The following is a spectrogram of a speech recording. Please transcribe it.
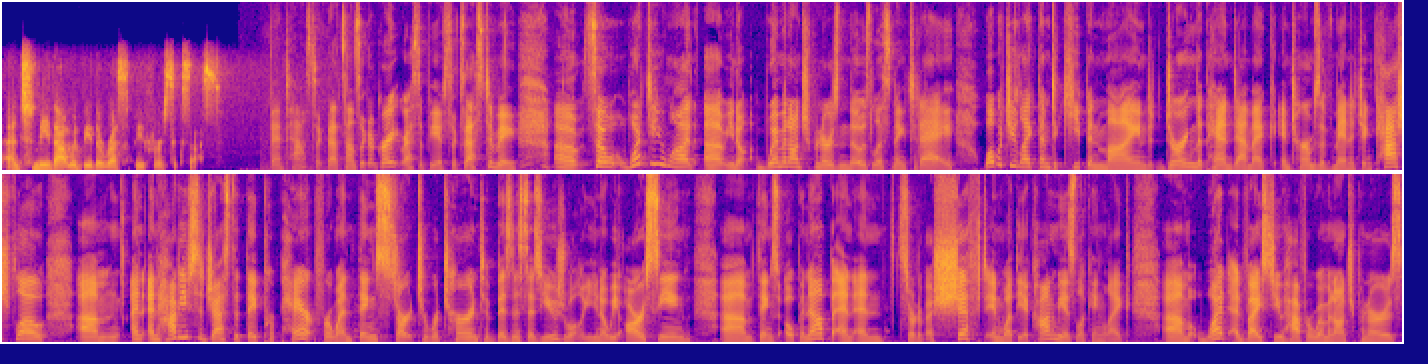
And to me, that would be the recipe for success. Fantastic. That sounds like a great recipe of success to me. Uh, so, what do you want, uh, you know, women entrepreneurs and those listening today? What would you like them to keep in mind during the pandemic in terms of managing cash flow? Um, and and how do you suggest that they prepare for when things start to return to business as usual? You know, we are seeing um, things open up and and sort of a shift in what the economy is looking like. Um, what advice do you have for women entrepreneurs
